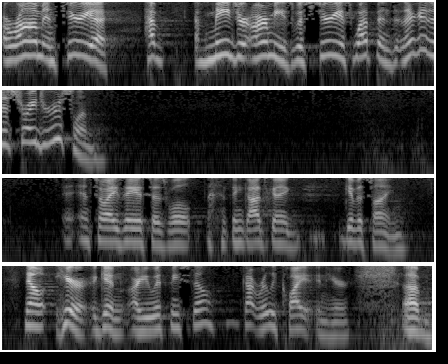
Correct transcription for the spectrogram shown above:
Aram and Syria have, have major armies with serious weapons, and they're going to destroy Jerusalem. And so Isaiah says, Well, then God's going to give a sign. Now, here, again, are you with me still? got really quiet in here. Um,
